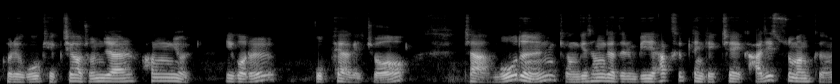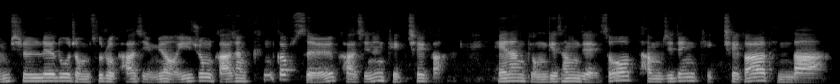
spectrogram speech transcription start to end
그리고 객체가 존재할 확률 이거를 곱해야겠죠. 자, 모든 경계상자들은 미리 학습된 객체의 가지수만큼 신뢰도 점수를 가지며 이 중 가장 큰 값을 가지는 객체가 해당 경계상자에서 탐지된 객체가 된다.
